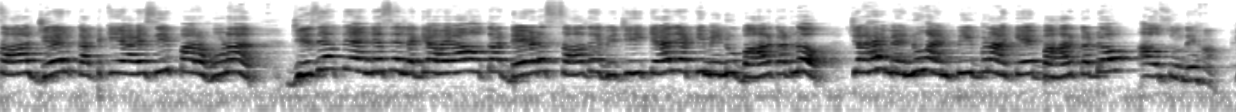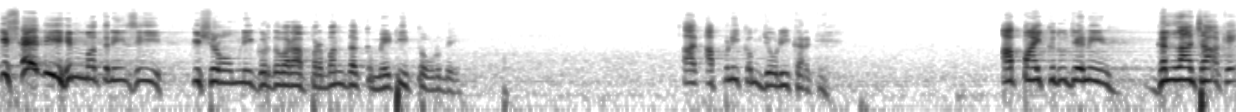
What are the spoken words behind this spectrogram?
ਸਾਲ ਜੇਲ੍ਹ ਕੱਟ ਕੇ ਆਏ ਸੀ, ਪਰ ਹੁਣ ਜਿਸ ਦੇ ਉੱਤੇ ਐਨਐਸਏ ਲੱਗਿਆ ਹੋਇਆ, ਉਹ ਤਾਂ ਡੇਢ ਸਾਲ ਦੇ ਵਿੱਚ ਹੀ ਕਹਿ ਰਿਹਾ ਕਿ ਮੈਨੂੰ ਬਾਹਰ ਕੱਢ ਲਓ। ਚਾਹੇ ਮੈਨੂੰ ਐਮਪੀ ਬਣਾ ਕੇ ਬਾਹਰ ਕੱਢੋ, ਆਓ ਸੁਣਦੇ ਹਾਂ। ਕਿਸੇ ਦੀ ਹਿੰਮਤ ਨਹੀਂ ਸੀ ਕਿ ਸ਼੍ਰੋਮਣੀ ਗੁਰਦੁਆਰਾ ਪ੍ਰਬੰਧਕ ਕਮੇਟੀ ਤੋੜ ਦੇ। ਅੱਜ ਆਪਣੀ ਕਮਜ਼ੋਰੀ ਕਰਕੇ। ਆਪਾਂ ਇੱਕ ਦੂਜੇ ਨੇ ਗੱਲਾਂ ਚ ਕੇ,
